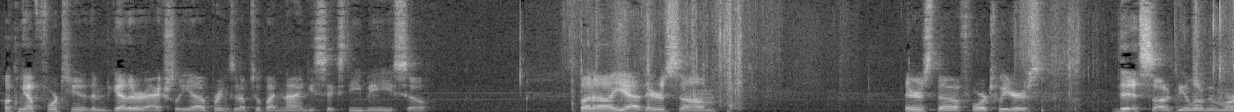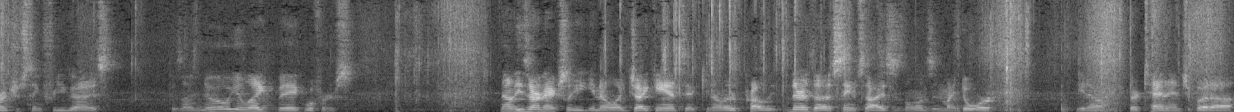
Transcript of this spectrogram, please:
hooking up 14 of them together actually uh, brings it up to about 96 dB. So, but uh, yeah, there's um, there's the four tweeters. This ought to be a little bit more interesting for you guys. Because I know you like big woofers. Now these aren't actually, you know, like gigantic. You know, they're probably they're the same size as the ones in my door. You know, they're 10 inch, but uh,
